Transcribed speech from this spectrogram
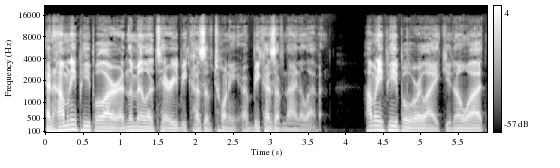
and how many people are in the military because of 20 uh, because of 9-11 how many people were like you know what?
